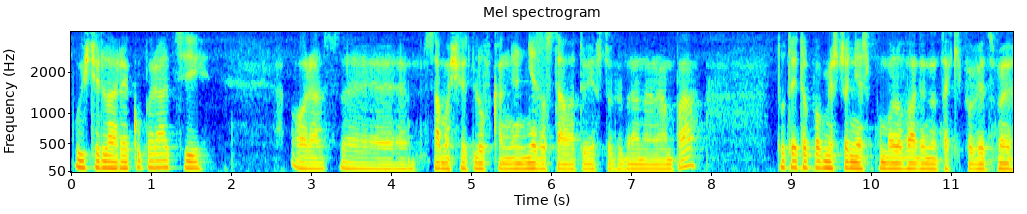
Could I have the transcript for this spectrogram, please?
pójście dla rekuperacji oraz e, sama świetlówka. Nie, nie została tu jeszcze wybrana rampa. Tutaj to pomieszczenie jest pomalowane na taki powiedzmy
